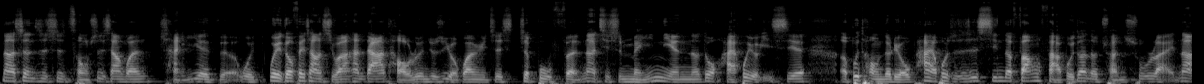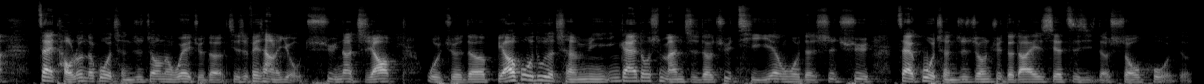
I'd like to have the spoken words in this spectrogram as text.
那甚至是从事相关产业的，我我也都非常喜欢和大家讨论，就是有关于这这部分。那其实每一年呢，都还会有一些呃不同的流派或者是新的方法不断的传出来。那在讨论的过程之中呢，我也觉得其实非常的有趣。那只要我觉得不要过度的沉迷，应该都是蛮值得去体验，或者是去在过程之中去得到一些自己的收获的。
